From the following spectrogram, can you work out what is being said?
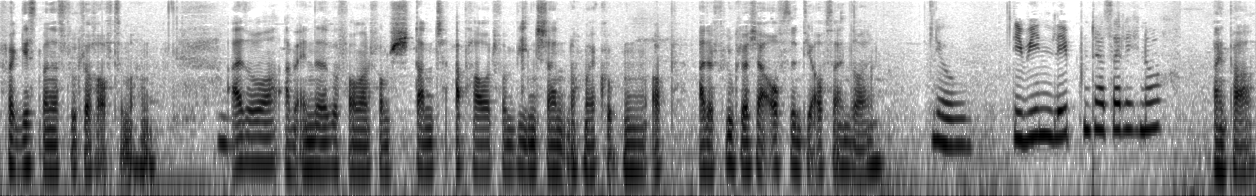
vergisst man das Flugloch aufzumachen. Mhm. Also am Ende, bevor man vom Stand abhaut, vom Bienenstand, nochmal gucken, ob alle Fluglöcher auf sind, die auf sein sollen. Jo. Die Bienen lebten tatsächlich noch? Ein paar.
